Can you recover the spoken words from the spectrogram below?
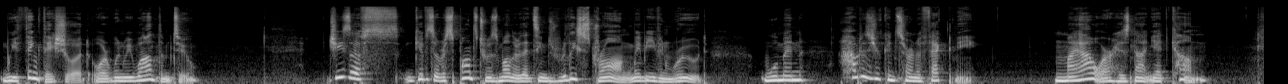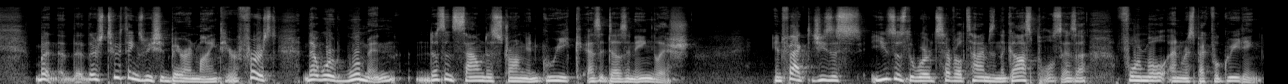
we think they should or when we want them to. Jesus gives a response to his mother that seems really strong, maybe even rude. Woman, how does your concern affect me? My hour has not yet come. But th- there's two things we should bear in mind here. First, that word woman doesn't sound as strong in Greek as it does in English. In fact, Jesus uses the word several times in the Gospels as a formal and respectful greeting.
